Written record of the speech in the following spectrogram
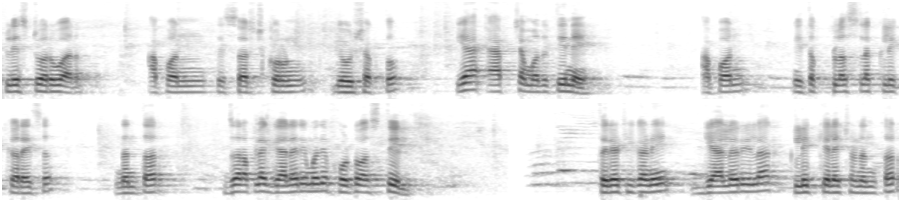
प्ले स्टोअरवर आपण ते सर्च करून घेऊ शकतो. या ॲपच्या मदतीने आपण इथं प्लसला क्लिक करायचं. नंतर जर आपल्या गॅलरीमध्ये फोटो असतील तर या ठिकाणी गॅलरीला क्लिक केल्याच्यानंतर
